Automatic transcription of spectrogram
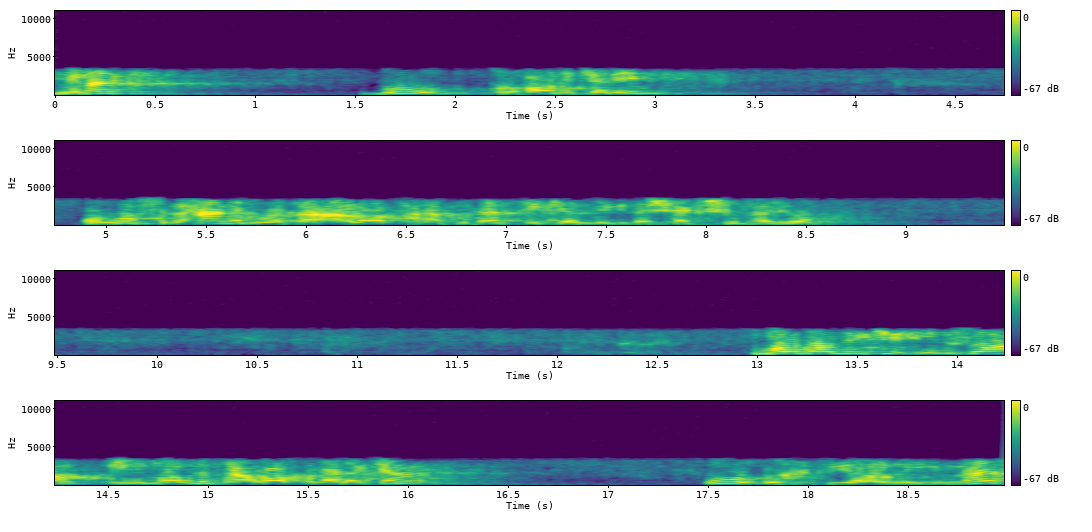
demak bu qur'oni karim alloh subhana va taolo tarafidan ekanligida shak shubha yo'q. Modomiki inson iymonni davo qilar ekan u ixtiyorli emas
